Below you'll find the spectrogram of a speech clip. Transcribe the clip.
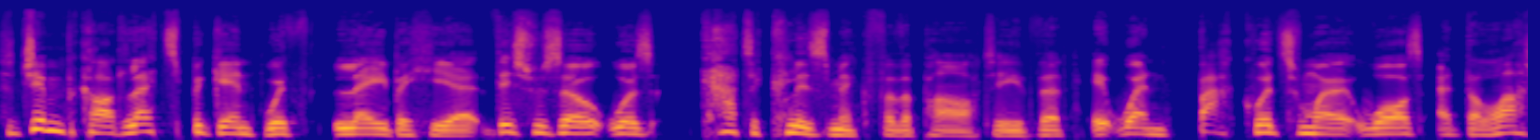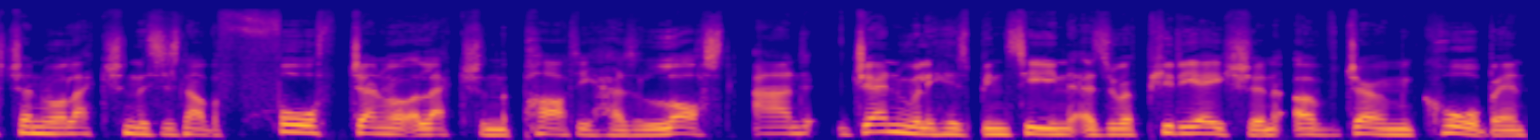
So, Jim Pickard, let's begin with Labour here. This result was cataclysmic for the party that it went backwards from where it was at the last general election. This is now the fourth general election the party has lost and generally has been seen as a repudiation of Jeremy Corbyn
